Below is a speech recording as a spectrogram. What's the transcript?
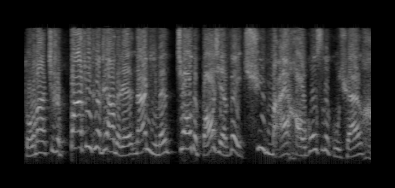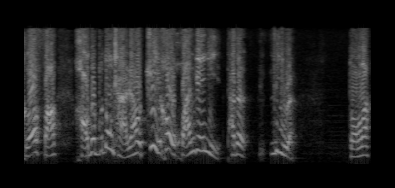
懂了吗？就是巴菲特这样的人拿你们交的保险费去买好公司的股权和房好的不动产，然后最后还给你他的利润，懂了吗？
